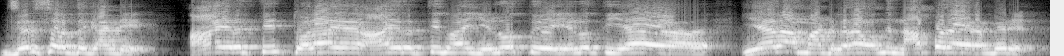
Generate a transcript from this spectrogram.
ஜெருசலத்துக்காண்டி ஆயிரத்தி தொள்ளாயிரம் ஆயிரத்தி தொள்ளாயிரத்தி எழுவத்தி எழுவத்தி ஏழாம் ஆண்டுல தான் வந்து நாற்பதாயிரம் பேர்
